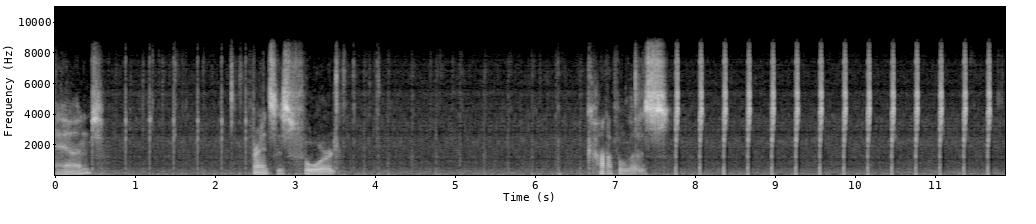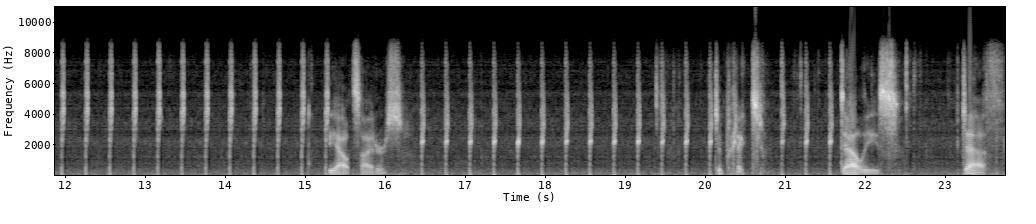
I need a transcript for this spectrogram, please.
and Francis Ford Coppola's The Outsiders depict Dally's death.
